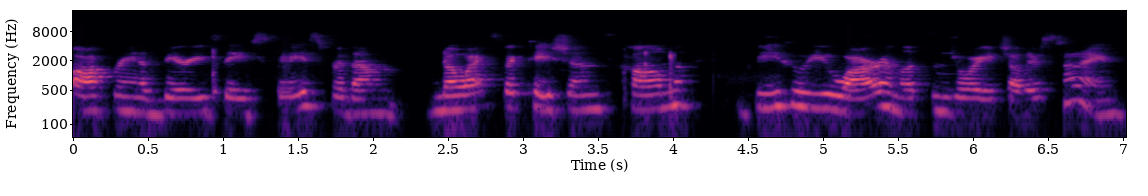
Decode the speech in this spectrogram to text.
offering a very safe space for them. No expectations. Come be who you are and let's enjoy each other's time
